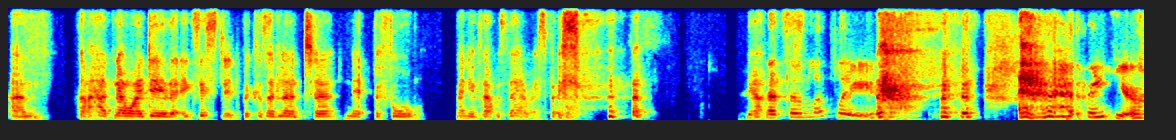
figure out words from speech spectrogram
Um, that I had no idea that existed because I'd learned to knit before any of that was there, I suppose. yeah. That's so lovely. Thank you.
